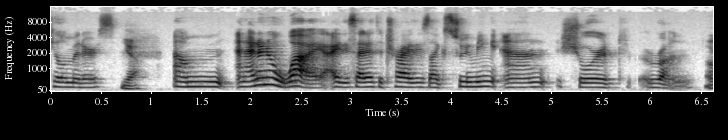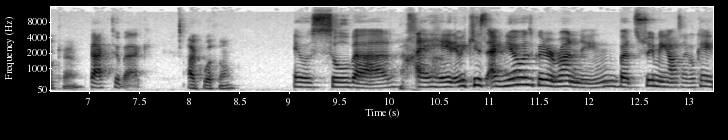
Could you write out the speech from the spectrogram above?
kilometers. Yeah. Um, and I don't know why I decided to try this like swimming and short run okay back to back. aquathon It was so bad. I hate it because I knew I was good at running, but swimming, I was like, okay,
